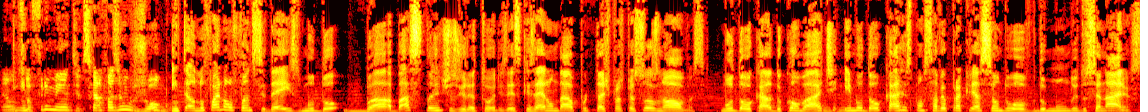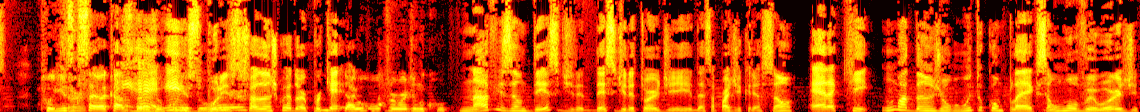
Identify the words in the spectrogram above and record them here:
É um sofrimento. Os caras fazem um jogo. Então, no Final Fantasy X mudou ba- bastante os diretores. Eles quiseram dar oportunidade para as pessoas novas. Mudou o cara do combate e mudou o cara responsável pra criação do, ovo- do mundo e dos cenários. Por isso que saiu aquelas É, dungeons isso, corredor. por isso que faz dungeon de corredor. Porque E aí o Overworld no cu. na visão desse, dire- desse diretor de, dessa parte de criação, era que uma dungeon muito complexa, um overworld,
